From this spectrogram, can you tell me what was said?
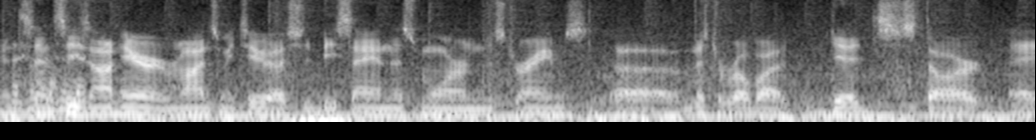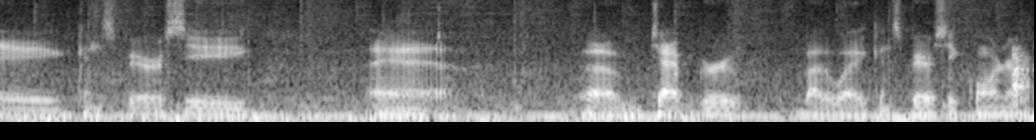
and since he's on here, it reminds me too. I should be saying this more in the streams. Uh, Mr. Robot did start a conspiracy uh, uh, chat group, by the way, Conspiracy Corner.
